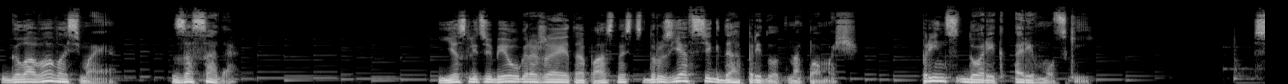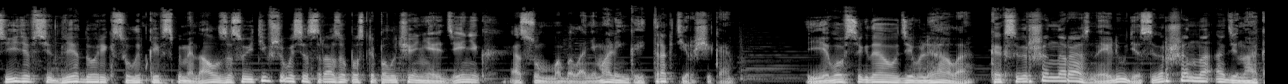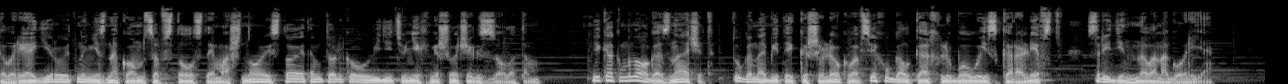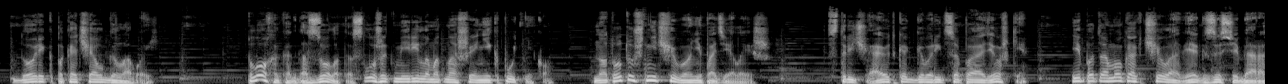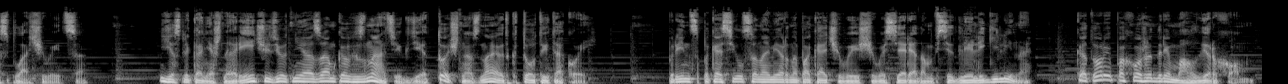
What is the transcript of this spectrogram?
Глава восьмая. Засада. Если тебе угрожает опасность, друзья всегда придут на помощь. Принц Дорик Оревмутский. Сидя в седле, Дорик с улыбкой вспоминал засуетившегося сразу после получения денег, а сумма была немаленькой, трактирщика. Его всегда удивляло, как совершенно разные люди совершенно одинаково реагируют на незнакомцев с толстой мошной, стоит им только увидеть у них мешочек с золотом. И как много значит туго набитый кошелек во всех уголках любого из королевств Срединного Нагорья. Дорик покачал головой. Плохо, когда золото служит мерилом отношений к путнику. Но тут уж ничего не поделаешь. Встречают, как говорится, по одежке – и потому как человек за себя расплачивается. Если, конечно, речь идет не о замках знати, где точно знают, кто ты такой. Принц покосился на мерно покачивающегося рядом в седле Легелина, который, похоже, дремал верхом.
